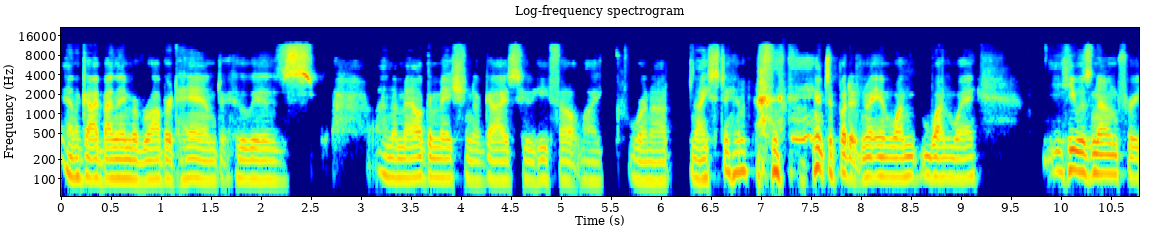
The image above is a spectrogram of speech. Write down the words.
and a guy by the name of Robert Hand, who is an amalgamation of guys who he felt like were not nice to him, to put it in one one way. He was known for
